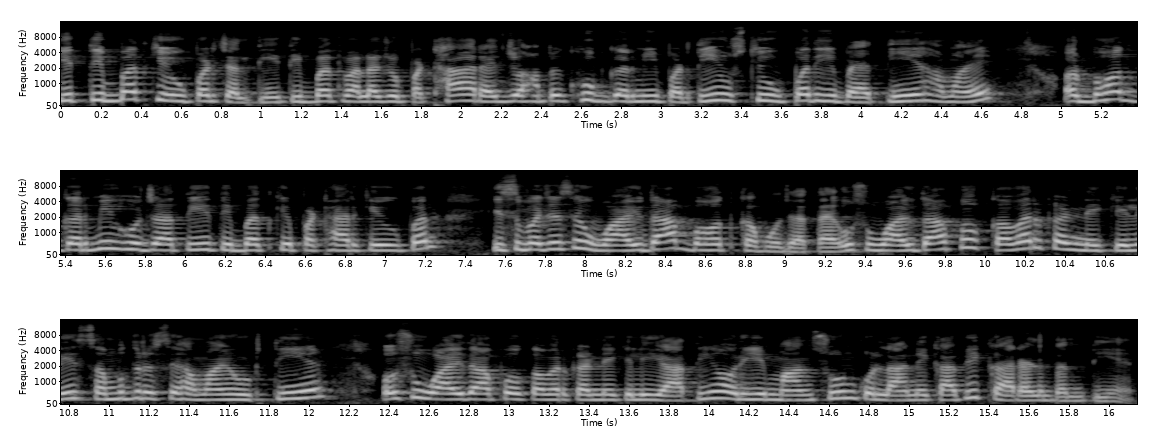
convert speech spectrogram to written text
ये तिब्बत के ऊपर चलती हैं। तिब्बत वाला जो पठार है, जहाँ पे खूब गर्मी पड़ती है, उसके ऊपर ये बहती हैं हवाएँ, और बहुत गर्मी हो जाती है तिब्बत के पठार के ऊपर। इस वजह से वायुदाब बहुत कम हो जाता है। उस वायुदाब को कवर करने के लिए समुद्र से हवाएँ उठती हैं उस वायुदाब को कवर करने के लिए आती हैं, और ये मानसून को लाने का भी कारण बनती हैं।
